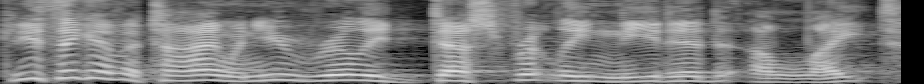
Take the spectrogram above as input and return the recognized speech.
Can you think of a time when you really desperately needed a light?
